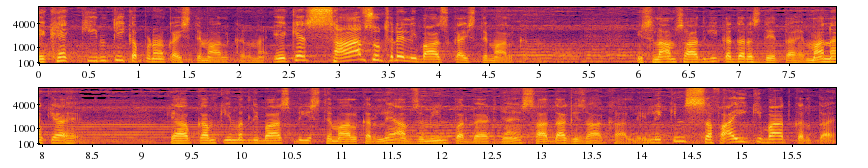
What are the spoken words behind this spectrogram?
एक है कीमती कपड़ों का इस्तेमाल करना, एक है साफ़ सुथरे लिबास का इस्तेमाल करना। इस्लाम सादगी का दरस देता है, माना क्या है? कि आप कम कीमत लिबास भी इस्तेमाल कर लें, आप ज़मीन पर बैठ जाएँ, सादा गज़ा खा लें, लेकिन सफ़ाई की बात करता है,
